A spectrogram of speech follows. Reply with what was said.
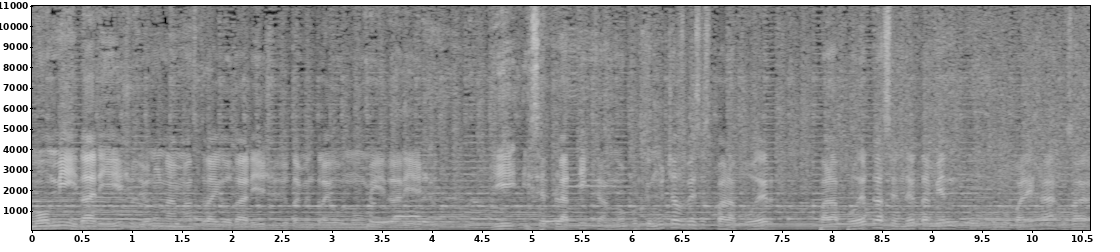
mommy y daddy issues, yo no nada más traigo daddy issues, yo también traigo mommy y daddy issues y, se platican, ¿no? Porque muchas veces para poder, para poder trascender también como pareja, o sea,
